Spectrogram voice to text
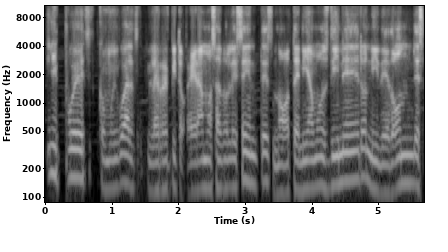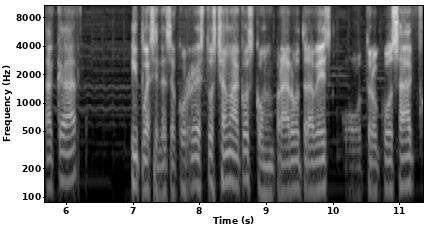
Y pues, como igual, les repito, éramos adolescentes, no teníamos dinero ni de dónde sacar. Y pues se les ocurrió a estos chamacos comprar otra vez otro cosaco.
